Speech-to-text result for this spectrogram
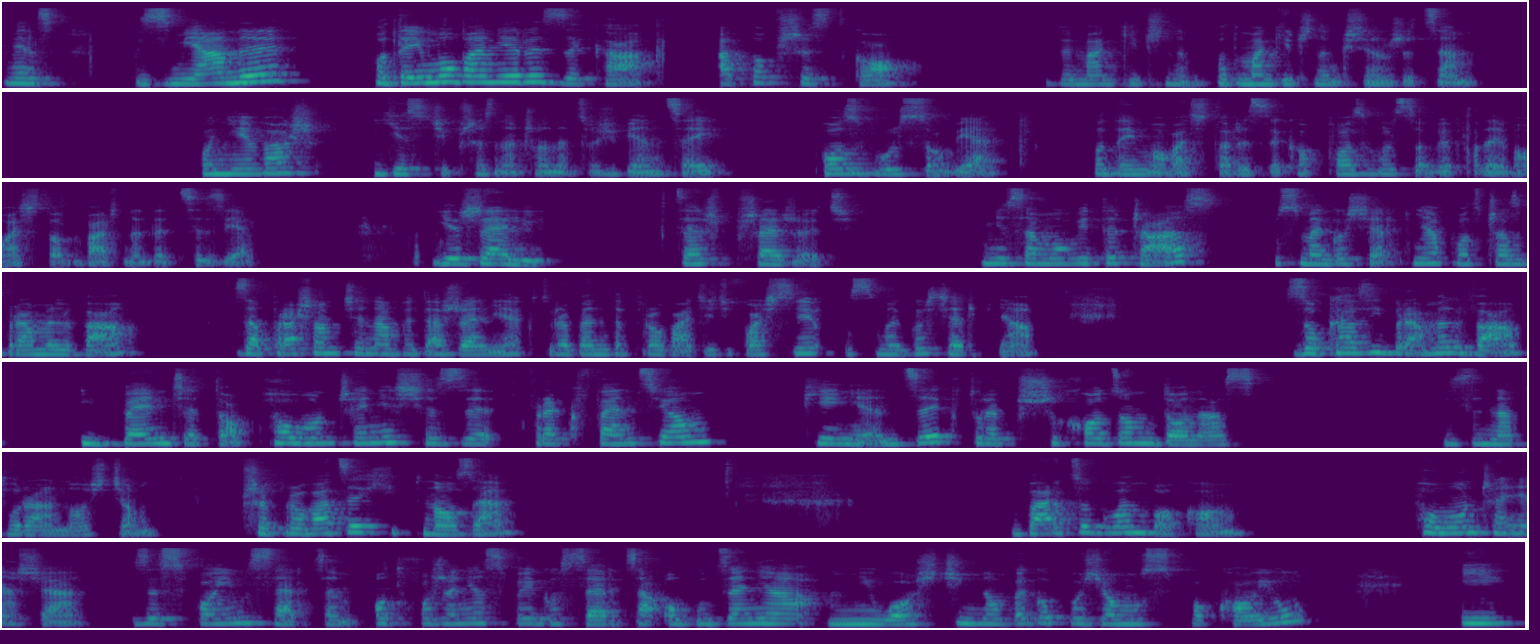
Więc zmiany, podejmowanie ryzyka, a to wszystko magicznym, pod magicznym księżycem, ponieważ jest ci przeznaczone coś więcej, pozwól sobie podejmować to ryzyko, pozwól sobie podejmować te odważne decyzje. Jeżeli chcesz przeżyć niesamowity czas 8 sierpnia podczas Bramy Lwa, zapraszam Cię na wydarzenie, które będę prowadzić właśnie 8 sierpnia z okazji Bramy Lwa i będzie to połączenie się z frekwencją pieniędzy, które przychodzą do nas z naturalnością. Przeprowadzę hipnozę bardzo głęboką połączenia się ze swoim sercem, otworzenia swojego serca, obudzenia miłości, nowego poziomu spokoju i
